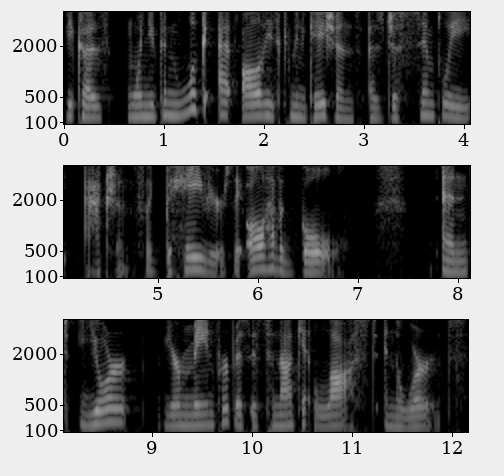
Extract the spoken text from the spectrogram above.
because when you can look at all of these communications as just simply actions, like behaviors, they all have a goal. And your your main purpose is to not get lost in the words.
